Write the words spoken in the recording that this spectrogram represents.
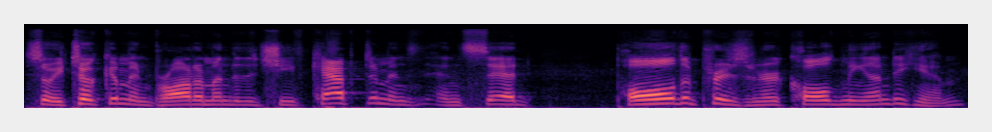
So he took him and brought him unto the chief captain and, and said, Paul the prisoner called me unto him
